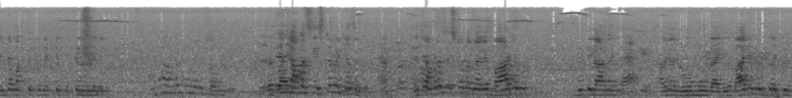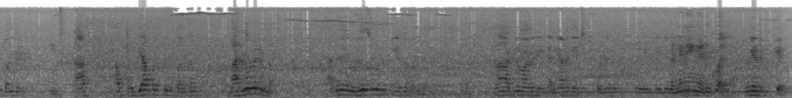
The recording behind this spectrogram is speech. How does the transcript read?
എന്റെ മക്കൾക്ക് മറ്റ് കുട്ടികളിൽ നമ്മൾ അവിടെ പോകുന്ന ഒരു സൗകര്യം പ്രത്യേകിച്ച് നമ്മുടെ സിസ്റ്റം വ്യത്യാസമുണ്ട്. എന്നുവെച്ചാൽ നമ്മുടെ സിസ്റ്റം എന്ന് പറഞ്ഞാൽ ഭാര്യ വീട്ടിലാണ് അവന് റൂമും കാര്യങ്ങളും. ഭാര്യ വീട്ടുമായിട്ട് ഒരു ബന്ധമില്ല. ആ പുതിയ ബന്ധം മരണം വരെ ഉണ്ടാവും അത് ഒരു ദിവസം കൊണ്ട് തീർന്ന ബന്ധം ഞങ്ങളെ നാട്ടിൽ മാതിരി കല്യാണം കഴിച്ചിട്ട് കൊണ്ടുവരും അങ്ങനെ ഇങ്ങ് എടുക്കുമല്ല എടുക്കുക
